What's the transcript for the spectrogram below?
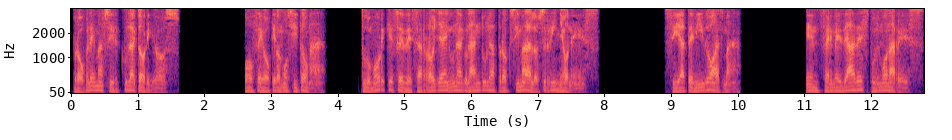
Problemas circulatorios. O feocromocitoma. Tumor que se desarrolla en una glándula próxima a los riñones. Si ha tenido asma. Enfermedades pulmonares.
